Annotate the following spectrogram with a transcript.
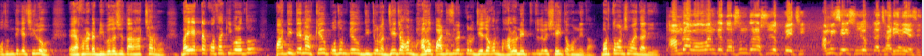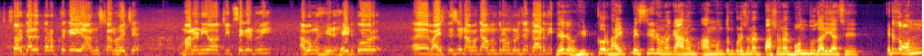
প্রথম থেকে ছিল এখন একটা বিপদ এসে তার হাত ছাড়বো। ভাই একটা কথা কি বলতো? পার্টিতে না কেউ প্রথম কেউ দ্বিতীয় না যে যখন ভালো পার্টিসিপেট করবে যে যখন ভালো নেতৃত্ব দেবে সেই তখন নেতা বর্তমান সময় দাঁড়িয়ে। আমরা ভগবানকে দর্শন করার সুযোগ পেয়েছি আমি সেই সুযোগটা ছাড়িয়ে নিয়ে এসেছি। সরকারের তরফ থেকে এই অনুষ্ঠান হয়েছে। মাননীয় চিফ সেক্রেটারি এবং হেডকোর ভাইস প্রেসিডেন্ট আমাকে আমন্ত্রণ করেছেন কার্ড দিয়ে। দেখেছ? হিটকোর ভাইট প্রেসিডেন্ট ওনাকে আমন্ত্রণ করেছে ওনার পাশে ওনার বন্ধু দাঁড়িয়ে আছে। এটা তো অন্য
